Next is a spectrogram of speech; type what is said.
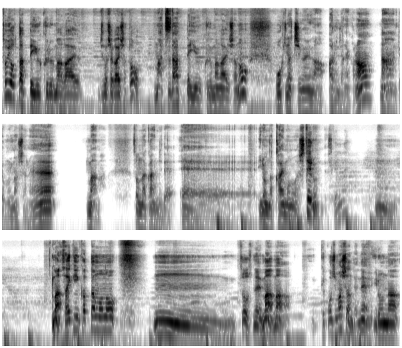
トヨタっていう車が自動車会社とマツダっていう車会社の大きな違いがあるんじゃないかななんて思いましたね。まあまあ、そんな感じで、えー、いろんな買い物はしてるんですけどね。うん。まあ最近買ったもの、うーん、そうですね。まあまあ、結婚しましたんでね、いろんな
